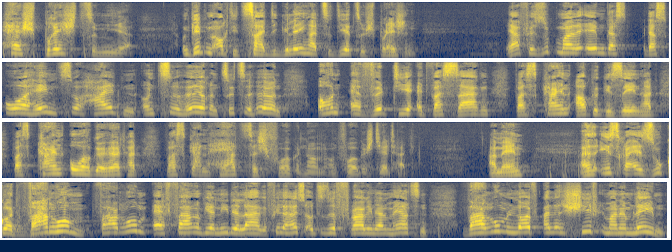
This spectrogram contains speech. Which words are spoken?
Herr spricht zu mir. Und gib ihm auch die Zeit, die Gelegenheit, zu dir zu sprechen. Ja, versuch mal eben das, das Ohr hinzuhalten und zu hören, zuzuhören. Und er wird dir etwas sagen, was kein Auge gesehen hat, was kein Ohr gehört hat, was kein Herz sich vorgenommen und vorgestellt hat. Amen. Also Israel sucht Gott. Warum? Warum erfahren wir Niederlage? Vielleicht hast du auch diese Frage in deinem Herzen. Warum läuft alles schief in meinem Leben?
